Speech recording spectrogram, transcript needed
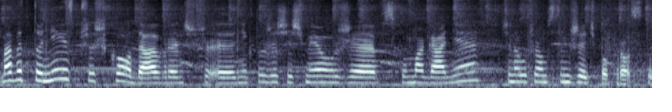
Nawet to nie jest przeszkoda, wręcz y, niektórzy się śmieją, że wspomaganie się nauczyłam z tym żyć po prostu.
